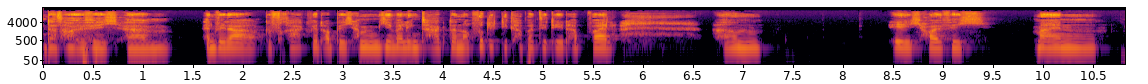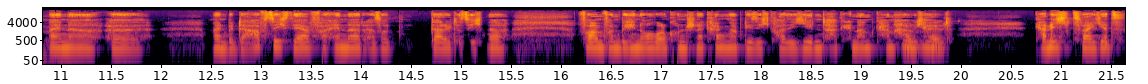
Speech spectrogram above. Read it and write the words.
dass häufig ähm, entweder gefragt wird, ob ich am jeweiligen Tag dann auch wirklich die Kapazität habe, weil ähm, ich häufig mein, meine, äh, mein Bedarf sich sehr verändert. Also dadurch, dass ich eine Form von Behinderung und chronischen Erkrankung habe, die sich quasi jeden Tag ändern kann, habe mhm. ich halt kann ich zwar jetzt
